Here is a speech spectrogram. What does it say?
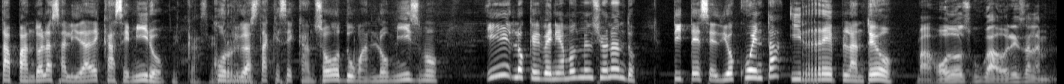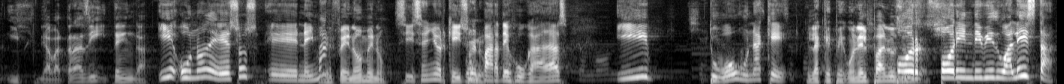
tapando la salida de Casemiro. De Casemiro. Corrió hasta que se cansó, Dubán lo mismo. Y lo que veníamos mencionando, Tite se dio cuenta y replanteó. Bajó dos jugadores a la, y de atrás y tenga. Y uno de esos, eh, Neymar. El fenómeno. Sí, señor, que hizo Bueno. un par de jugadas y tuvo una que, La que pegó en el palo. por, individualista,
